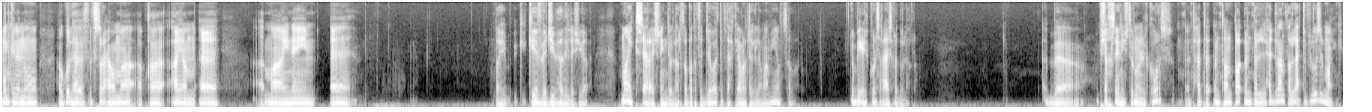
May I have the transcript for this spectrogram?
ممكن أنه أقولها في سرعه وما أبقى am a my name آه. طيب كيف بجيب هذه الأشياء؟ مايك سعره عشرين دولار تربطه في الجوال تفتح كاميرتك الأمامية وتصور. وبيع الكورس على عشرة دولار. بشخصين يشترون الكورس حتى أنت أنت لحد الآن طلعت فلوس المايك.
